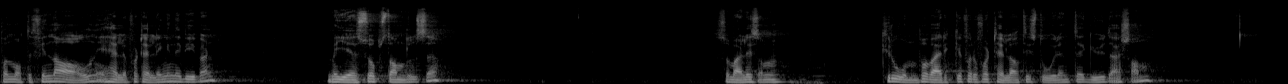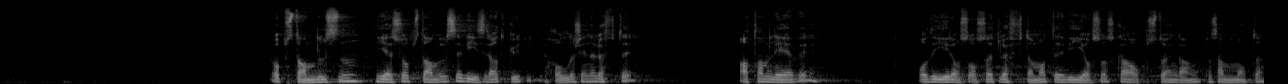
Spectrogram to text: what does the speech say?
på en måte finalen i hele fortellingen i Bibelen, med Jesu oppstandelse, som er liksom kronen på verket for å fortelle at historien til Gud er sann. Oppstandelsen, Jesu oppstandelse viser at Gud holder sine løfter, at han lever, og det gir oss også et løfte om at vi også skal oppstå en gang på samme måte.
